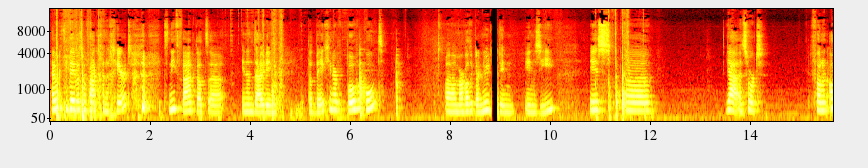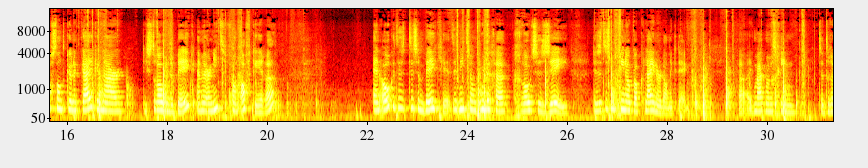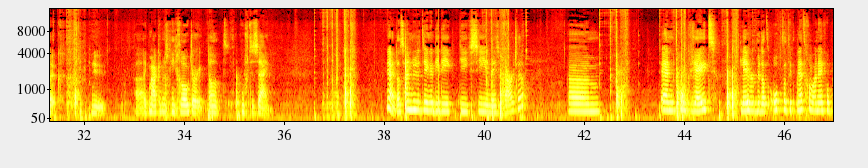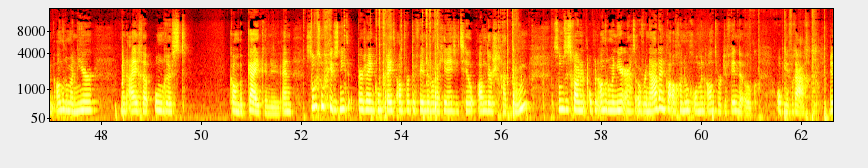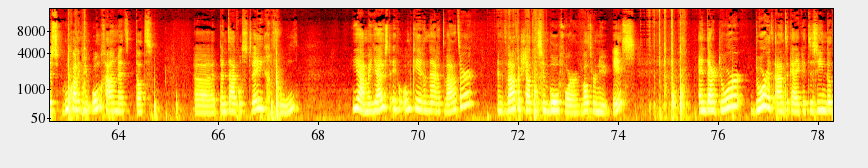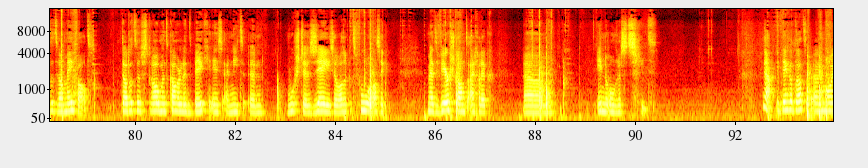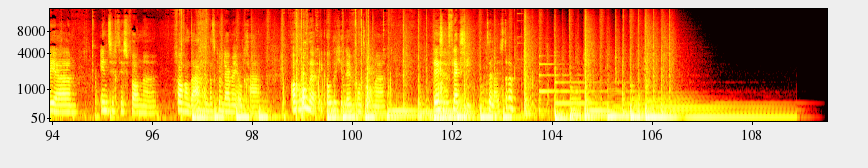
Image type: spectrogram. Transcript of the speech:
heb ik het idee dat zo vaak genegeerd. het is niet vaak dat uh, in een duiding dat beekje naar boven komt. Uh, maar wat ik daar nu dus in, in zie, is uh, ja, een soort van een afstand kunnen kijken naar die stromende beek en we er niet van afkeren. En ook, het is, het is een beekje. Het is niet zo'n woelige, grootse zee. Dus het is misschien ook wel kleiner dan ik denk. Uh, ik maak me misschien te druk nu. Uh, ik maak het misschien groter dan het hoeft te zijn. Ja, dat zijn nu de dingen die, die, die ik zie in deze kaarten. Um, en concreet levert me dat op dat ik net gewoon even op een andere manier mijn eigen onrust kan bekijken nu. En soms hoef je dus niet per se een concreet antwoord te vinden van dat je ineens iets heel anders gaat doen. Soms is gewoon op een andere manier ergens over nadenken al genoeg om een antwoord te vinden ook op je vraag. Dus hoe kan ik nu omgaan met dat uh, Pentakels 2 gevoel? Ja, maar juist even omkeren naar het water. En het water staat een symbool voor wat er nu is. En daardoor, door het aan te kijken, te zien dat het wel meevalt. Dat het een stromend, kabbelend beekje is en niet een woeste zee, zoals ik het voel als ik met weerstand eigenlijk um, in de onrust schiet. Ja, ik denk dat dat een mooie ehm, inzicht is van, uh, van vandaag. En dat ik hem daarmee ook ga afronden. Ik hoop dat je het leuk vond om uh, deze reflectie te luisteren.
